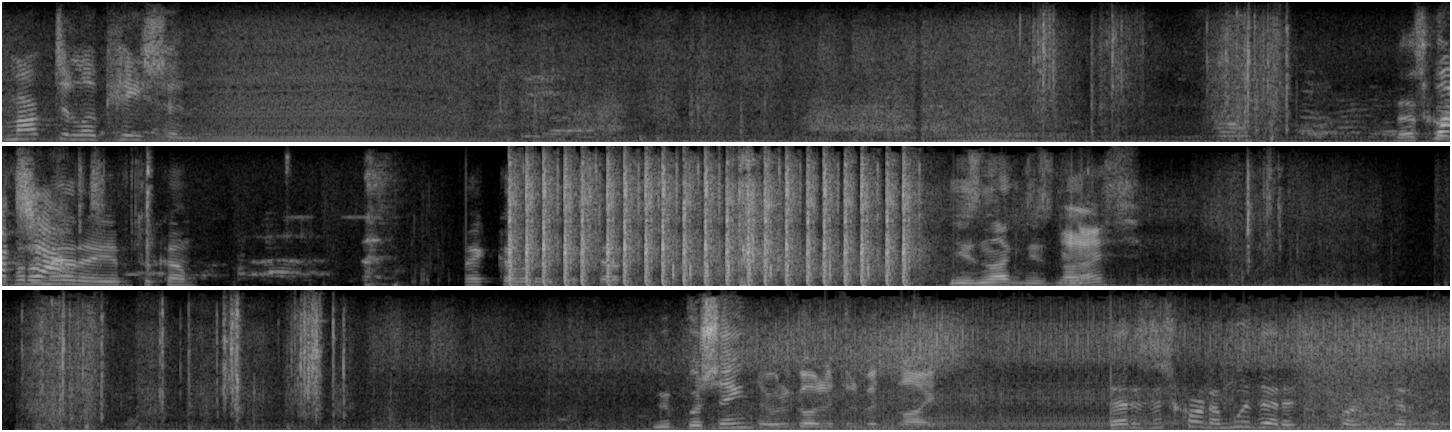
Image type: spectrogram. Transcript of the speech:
Marked a location. Let's go Watch from out. here. You have to come. Make cover with the car. He's knocked, he's knocked. nice. We're pushing? I will go a little bit right. There is a squad. Amu, there is a squad. Be careful.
